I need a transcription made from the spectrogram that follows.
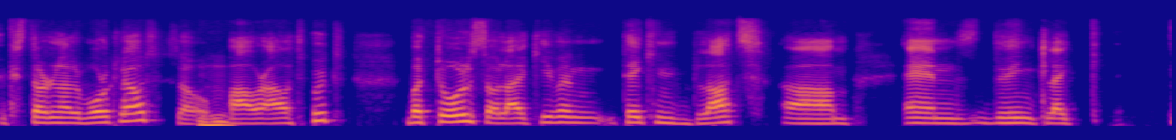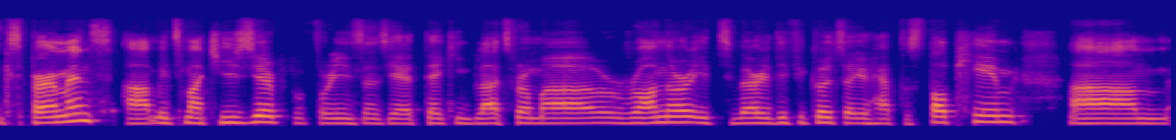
external workload, so mm-hmm. power output, but also like even taking blood um, and doing like experiments. Um, it's much easier for instance yeah taking blood from a runner. It's very difficult so you have to stop him. Um,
